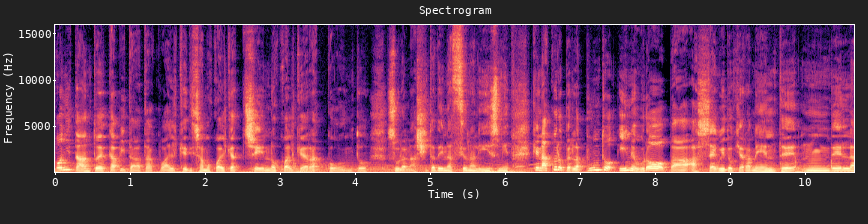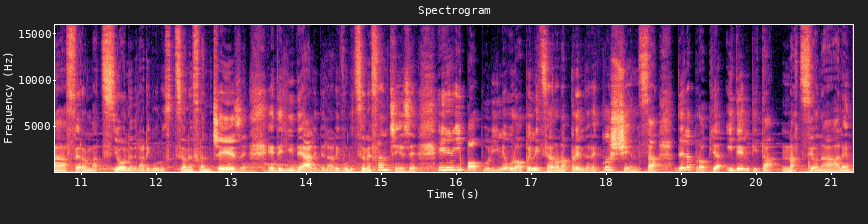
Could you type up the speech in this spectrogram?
ogni tanto è capitata qualche, diciamo, qualche accenno, qualche racconto sulla nascita dei nazionalismi, che nacquero per l'appunto in Europa a seguito chiaramente dell'affermazione della rivoluzione francese e degli ideali della rivoluzione francese, i, i popoli popoli in Europa iniziarono a prendere coscienza della propria identità nazionale.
